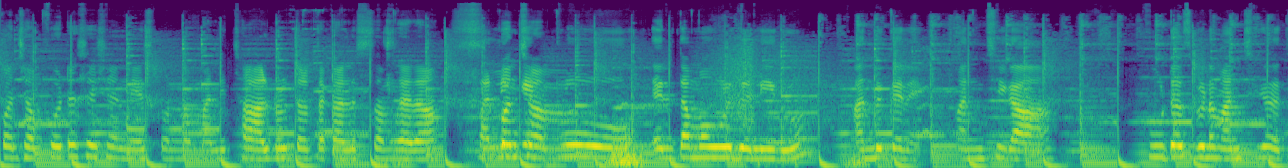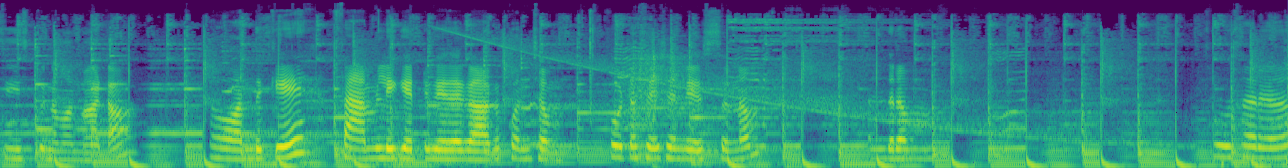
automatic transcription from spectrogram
కొంచెం ఫోటో సెషన్ చేసుకున్నాం. మళ్ళీ చాలా రోజుల తర్వాత కలుస్తాం కదా. కొంచెం వెళ్తామో తెలీదు. అందుకనే మంచిగా ఫొటోస్ కూడా మంచిగా తీస్తున్నాం అనమాట సో అందుకే ఫ్యామిలీ గెట్ టుగెదర్ కాక కొంచెం ఫోటో సెషన్ చేస్తున్నాం. అందరం చూసారు కదా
